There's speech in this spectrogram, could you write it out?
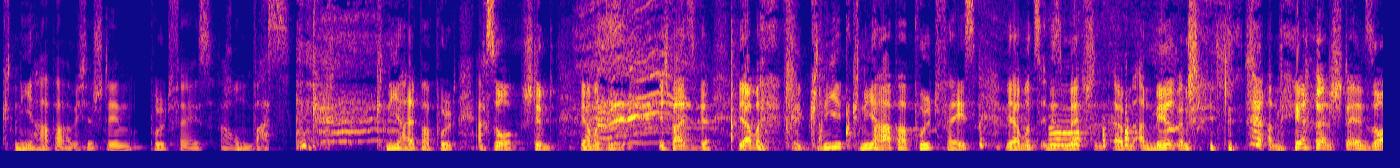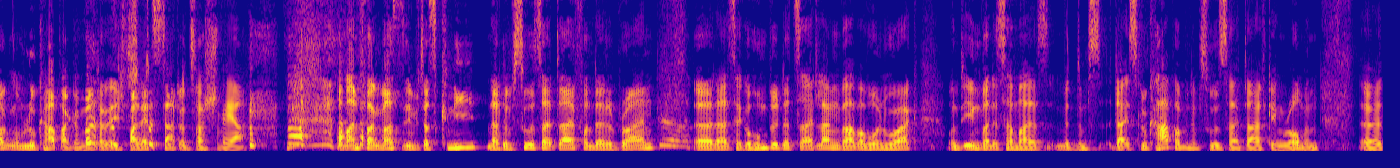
Knieharper habe ich hier stehen. Pultface. Warum? Was? Kniehalper Pult. Ach so, stimmt. Wir haben uns, ich weiß es, wir, wir haben Knie, Knieharper Pultface. Wir haben uns in diesem Match ähm, an mehreren, an mehreren Stellen Sorgen um Luke Harper gemacht, dass er sich verletzt hat und zwar schwer. Am Anfang war es nämlich das Knie nach dem Suicide Dive von Daniel Bryan. Äh, da ist er gehumpelt eine Zeit lang, war aber wohl ein Work. Und irgendwann ist er mal mit einem, da ist Luke Harper mit einem Suicide Dive gegen Roman, äh,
